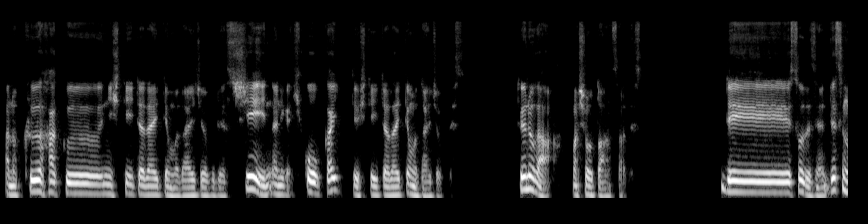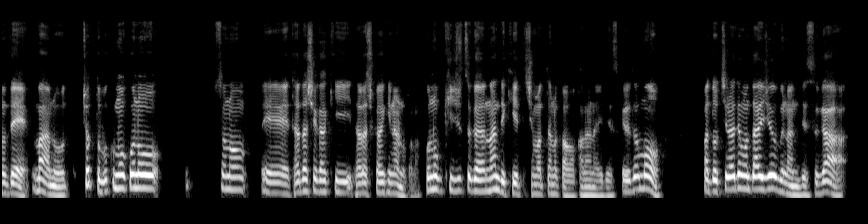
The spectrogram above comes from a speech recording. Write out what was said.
あの空白にしていただいても大丈夫ですし、何か非公開ってしていただいても大丈夫です。というのが、まあ、ショートアンサーです。で、そうですね。ですので、まあ、あの、ちょっと僕もこの、その、えー、正し書き、正し書きなのかな？この記述がなんで消えてしまったのかわからないですけれども、まあ、どちらでも大丈夫なんですが、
